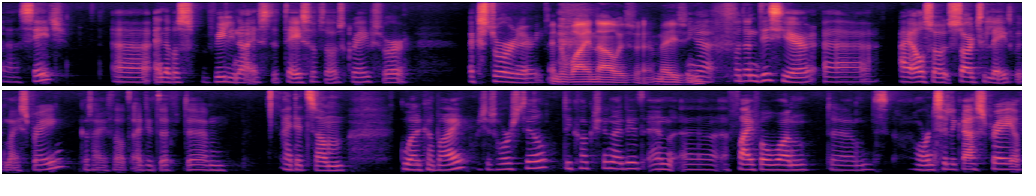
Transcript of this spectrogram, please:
uh, sage, uh, and it was really nice. The taste of those grapes were extraordinary. and the wine now is amazing. Yeah, but then this year uh, I also started too late with my spraying because I thought I did the, the um, I did some guarcabai, which is horsetail decoction. I did and uh, a 501 the um, horn silica spray of,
